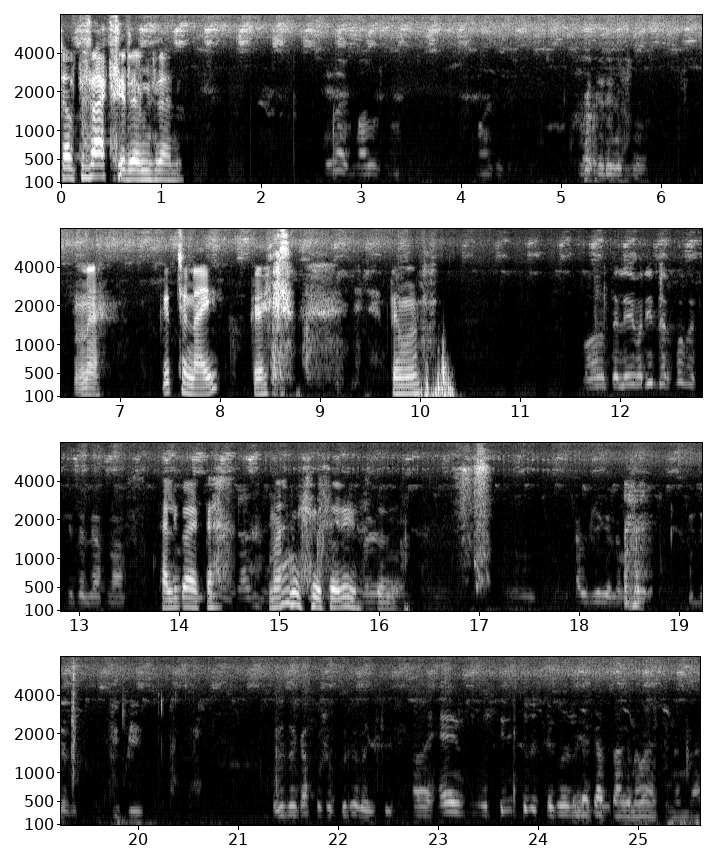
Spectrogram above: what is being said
সব তো রাখছি রে আমি জানি। না কিচ্ছু নাই। তেমন। তাহলে এবার ঈদের প্রজেক্ট কি তাহলে আপনার? খালি কয়েকটা। মানে সেরে কালকে গেলাম ঈদের ইতি ঈদের কাজ সব করে রাখছি কাজ আগে নামাই আসছিলাম না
